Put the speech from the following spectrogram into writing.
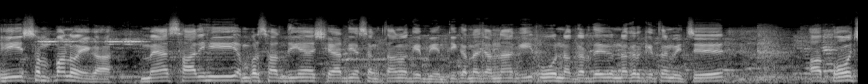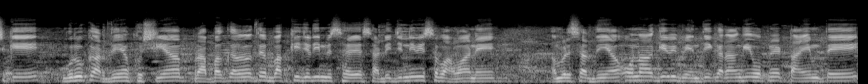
ਹੀ ਸੰਪੰਨ ਹੋਏਗਾ। ਮੈਂ ਸਾਰੀ ਹੀ ਅੰਮ੍ਰਿਤਸਰ ਦੀਆਂ, ਸ਼ਹਿਰ ਦੀਆਂ ਸੰਗਤਾਂ ਨੂੰ ਅੱਗੇ ਬੇਨਤੀ ਕਰਨਾ ਚਾਹੁੰਦਾ ਕਿ ਉਹ ਨਗਰ ਦੇ, ਨਗਰ ਕੀਰਤਨ ਵਿੱਚ ਆ ਪਹੁੰਚ ਕੇ ਗੁਰੂ ਘਰ ਦੀਆਂ ਖੁਸ਼ੀਆਂ ਪ੍ਰਾਪਤ ਕਰਨ ਤੇ ਬਾਕੀ ਜਿਹੜੀ ਮਿਸ- ਸਾਡੀ ਜਿੰਨੀ ਵੀ ਸਭਾਵਾਂ ਨੇ ਅੰਮ੍ਰਿਤਸਰ ਦੀਆਂ, ਉਹਨਾਂ ਅੱਗੇ ਵੀ ਬੇਨਤੀ ਕਰਾਂਗੇ। ਉਹ ਆਪਣੇ ਟਾਈਮ ਤੇ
